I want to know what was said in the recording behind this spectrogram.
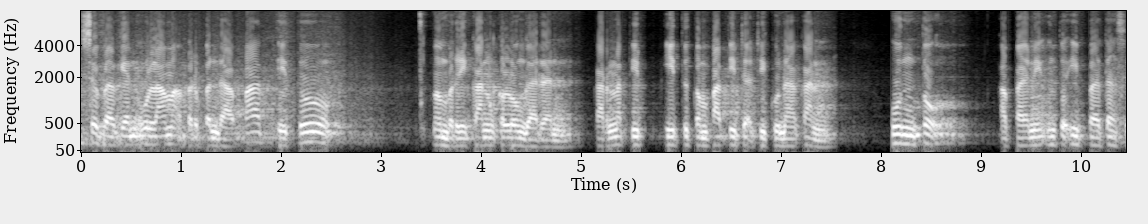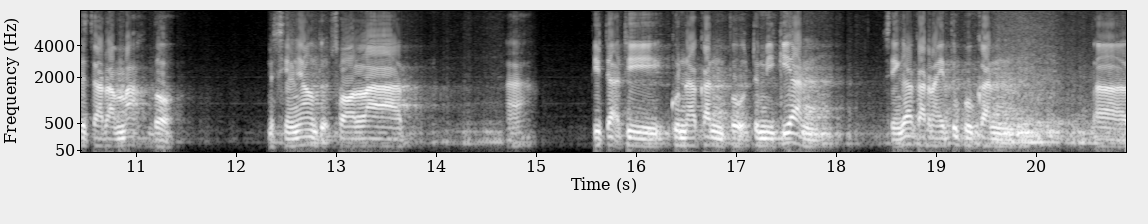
Sebagian ulama berpendapat itu memberikan kelonggaran karena itu tempat tidak digunakan untuk apa ini untuk ibadah secara makdo misalnya untuk sholat nah, tidak digunakan untuk demikian. Sehingga karena itu bukan uh,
